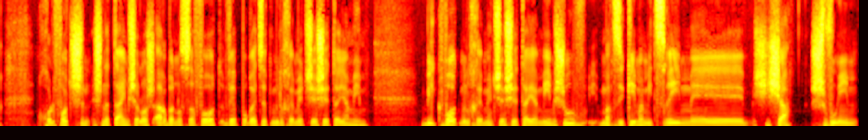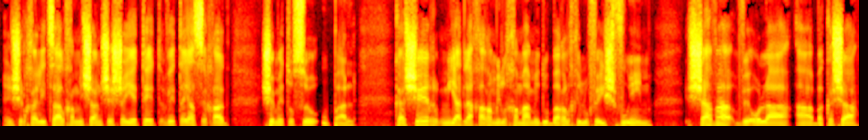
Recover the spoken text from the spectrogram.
חולפות ש... שנתיים, שלוש, ארבע נוספות, ופורצת מלחמת ששת הימים. בעקבות מלחמת ששת הימים, שוב, מחזיקים המצרים אה, שישה שבויים אה, של חיילי צה"ל, חמישה אנשי שייטת וטייס אחד שמטוסו הופל. כאשר מיד לאחר המלחמה מדובר על חילופי שבויים, שבה ועולה הבקשה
